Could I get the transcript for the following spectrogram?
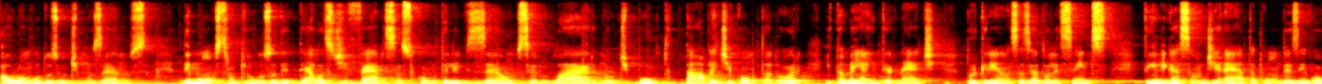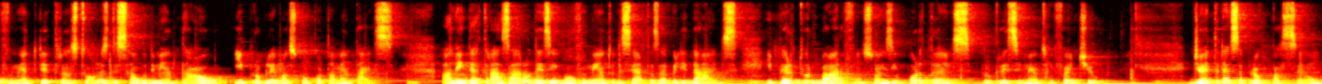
ao longo dos últimos anos, demonstram que o uso de telas diversas como televisão, celular, notebook, tablet e computador e também a internet por crianças e adolescentes tem ligação direta com o desenvolvimento de transtornos de saúde mental e problemas comportamentais, além de atrasar o desenvolvimento de certas habilidades e perturbar funções importantes para o crescimento infantil. Diante dessa preocupação,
